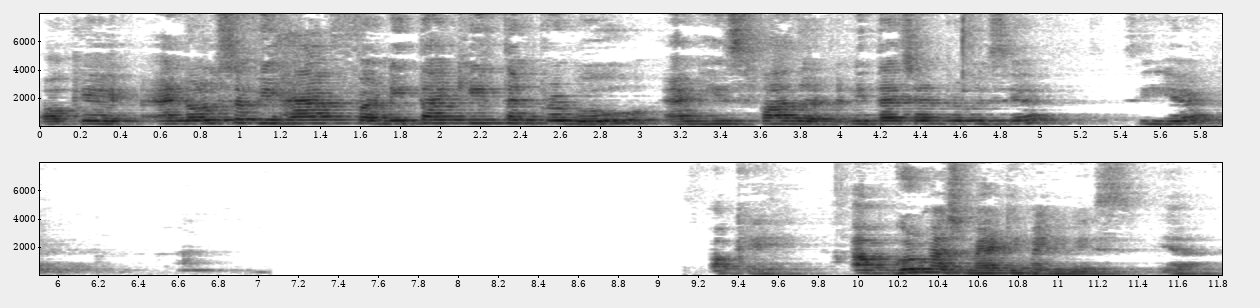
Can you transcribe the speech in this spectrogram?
Okay, and also we have uh, Nitai Kirtan Prabhu and his father. Nitai Chan Prabhu is here. See here. Okay. Uh, Guru Maharaj met him anyways. Yeah.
